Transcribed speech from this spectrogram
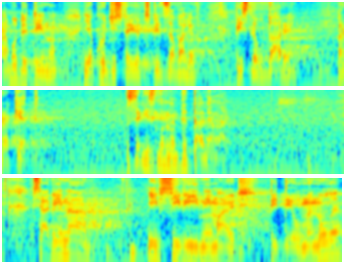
або дитину, яку дістають з під завалів після удари ракет з різними деталями. Ця війна і всі війни мають піти у минуле.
